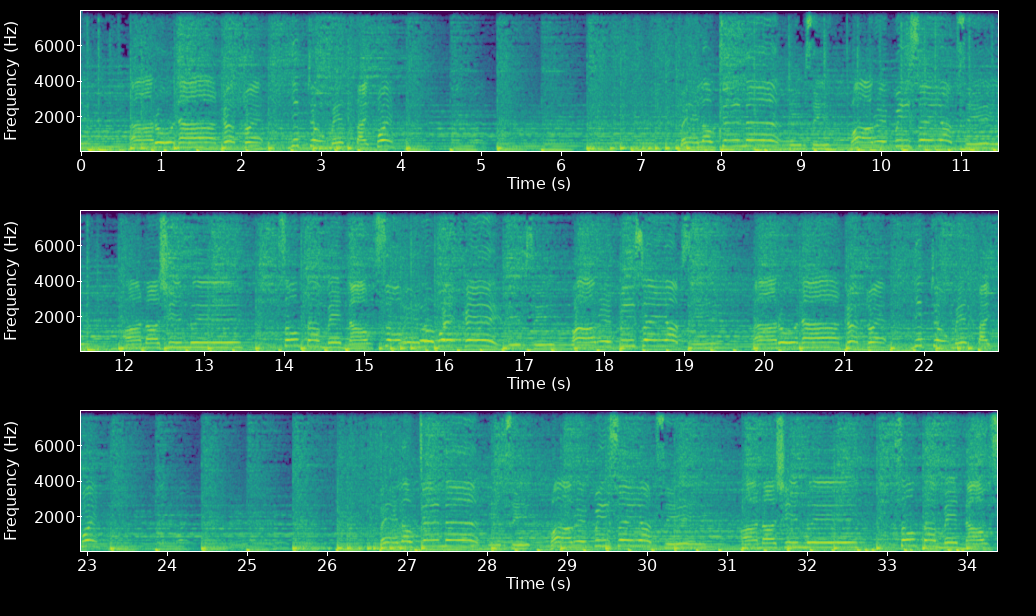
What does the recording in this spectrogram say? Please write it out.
ငါတို့နာခတ်တွေမြစ်ပြုံးမဲ့တိုက်ပွဲဘယ်လောက်ကျန်းနေနေပါစေဘာတွေပေးဆက်ရပါစေအာနာရှင်တွေ ဆုံးတမဲ့နောက်ဆုံးဘယ်လိုပွဲခဲနေပါစေဘာတွေပေးဆက်ရပါစေငါတို့နာခတ်တွေမြစ်ပြုံးမဲ့တိုက်ပွဲဘယ်လောက်တန်းနေနေစေဘာတွေပေးဆက်ရစေအာနာရှင်တွေဆုံးသမဲ့နောက်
